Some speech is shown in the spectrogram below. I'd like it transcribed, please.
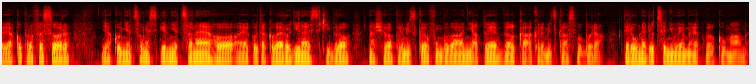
jako profesor jako něco nesmírně ceného a jako takové rodinné stříbro našeho akademického fungování a to je velká akademická svoboda, kterou nedocenujeme, jak velkou máme.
